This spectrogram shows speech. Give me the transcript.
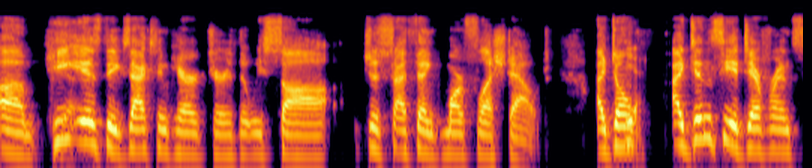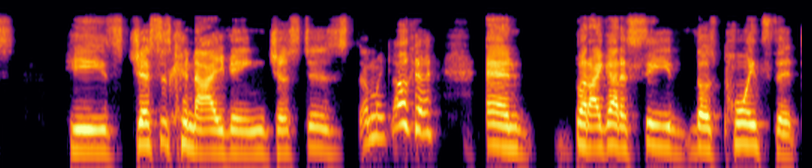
Um, he Yeah. is the exact same character that we saw, just I think more fleshed out. I don't. Yeah. I didn't see a difference. He's just as conniving, just as I'm like okay, and but I got to see those points that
